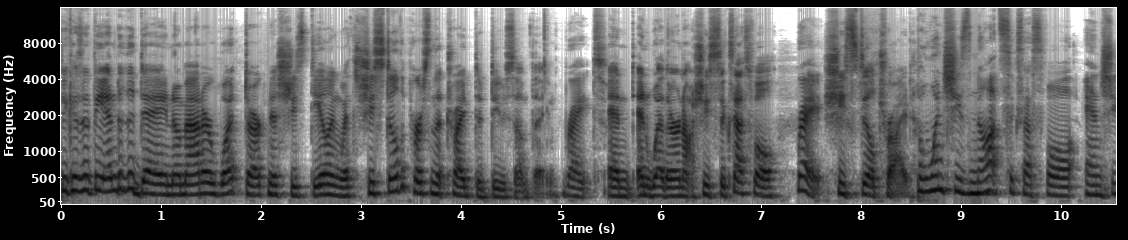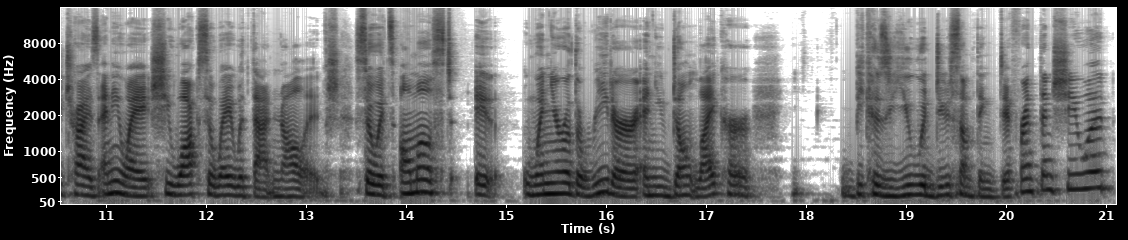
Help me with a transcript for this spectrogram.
because at the end of the day, no matter what darkness she's dealing with, she's still the person that tried to do something. Right. And and whether or not she's successful, Right. she still tried. But when she's not successful and she tries anyway, she walks away with that knowledge. So it's almost it, when you're the reader and you don't like her because you would do something different than she would,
